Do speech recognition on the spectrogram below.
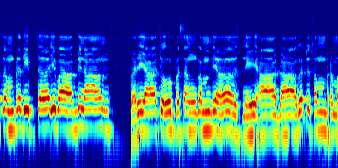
संप्रदीप्त इवाग्निना। त्वरया चोपसंगम्य स्नेहादागत संभ्रम।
